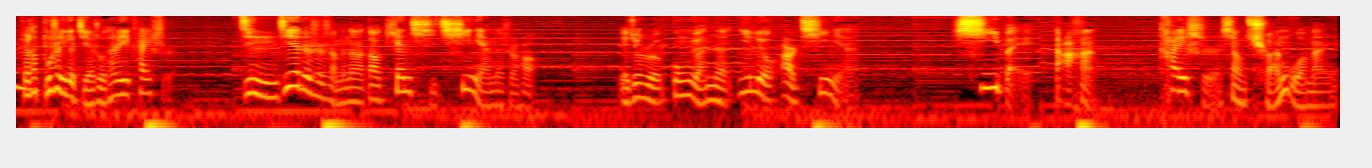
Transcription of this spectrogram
嗯就是它不是一个结束，它是一开始。紧接着是什么呢？到天启七年的时候，也就是公元的一六二七年，西北大旱开始向全国蔓延。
